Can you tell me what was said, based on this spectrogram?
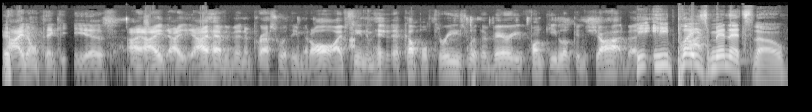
if, I don't think he is. I, I I I haven't been impressed with him at all. I've seen him hit a couple threes with a very funky looking shot, but He, he plays minutes, though.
